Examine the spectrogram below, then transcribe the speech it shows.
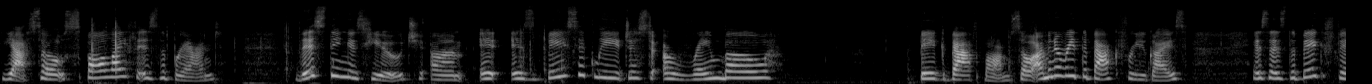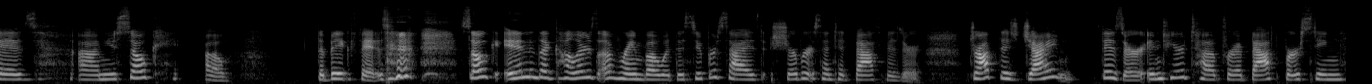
Yeah, so Spa Life is the brand. This thing is huge. Um, it is basically just a rainbow big bath bomb. So I'm going to read the back for you guys. It says, the Big Fizz, um, you soak, oh, the Big Fizz. soak in the colors of rainbow with the supersized sherbet scented bath fizzer. Drop this giant fizzer into your tub for a bath bursting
